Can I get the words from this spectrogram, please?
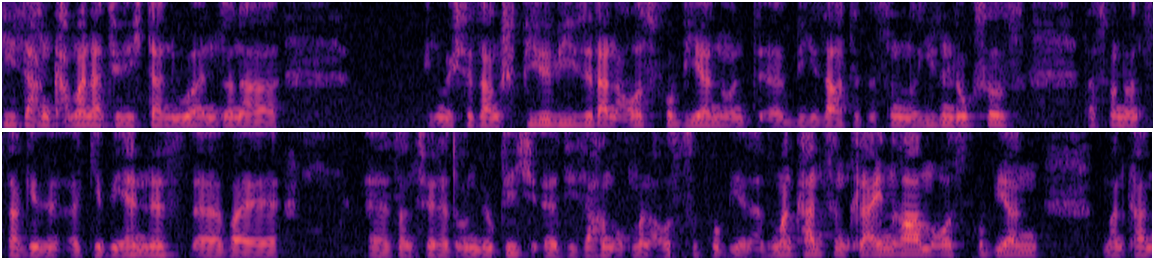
die Sachen kann man natürlich da nur in so einer ich möchte sagen, Spielwiese dann ausprobieren. Und äh, wie gesagt, das ist ein Riesenluxus, dass man uns da ge äh, gewähren lässt, äh, weil äh, sonst wäre das unmöglich, äh, die Sachen auch mal auszuprobieren. Also man kann es im kleinen Rahmen ausprobieren, man kann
